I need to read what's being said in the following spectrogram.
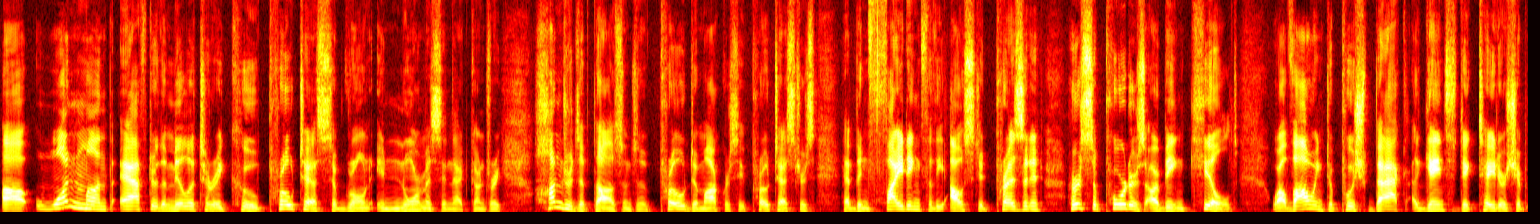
Uh, one month after the military coup, protests have grown enormous in that country. Hundreds of thousands of pro democracy protesters have been fighting for the ousted president. Her supporters are being killed while vowing to push back against dictatorship.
